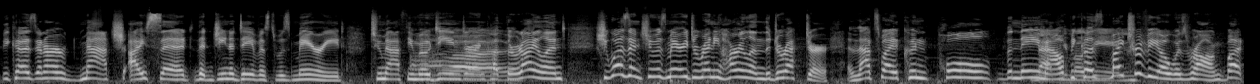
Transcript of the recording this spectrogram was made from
because in our match, I said that Geena Davis was married to Matthew Modine during Ah. Cutthroat Island. She wasn't. She was married to Renny Harlin, the director. And that's why I couldn't pull the name Matthew out because Modine. my trivia was wrong. But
